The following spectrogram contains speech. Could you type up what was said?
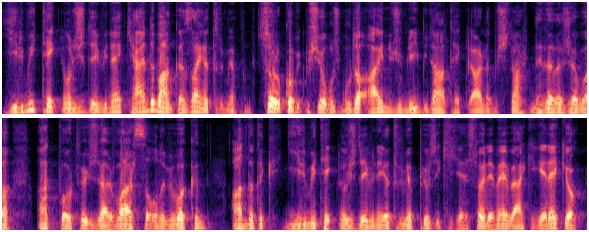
20 teknoloji devine kendi bankanızdan yatırım yapın. Sonra komik bir şey olmuş. Burada aynı cümleyi bir daha tekrarlamışlar. Neden acaba? Ak portföycüler varsa ona bir bakın. Anladık. 20 teknoloji devine yatırım yapıyoruz. İki kere söylemeye belki gerek yok.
